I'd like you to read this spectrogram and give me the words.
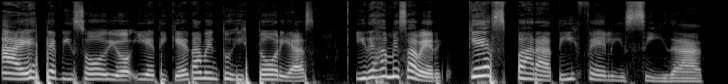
a este episodio y etiquétame en tus historias. Y déjame saber qué es para ti felicidad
